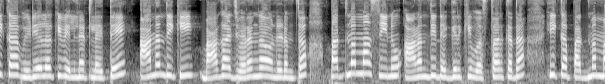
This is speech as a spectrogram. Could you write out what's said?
ఇక వీడియోలోకి వెళ్ళినట్లయితే ఆనందికి బాగా జ్వరంగా ఉండడంతో పద్మమ్మ సీను ఆనంది దగ్గరికి వస్తారు కదా. ఇక పద్మమ్మ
